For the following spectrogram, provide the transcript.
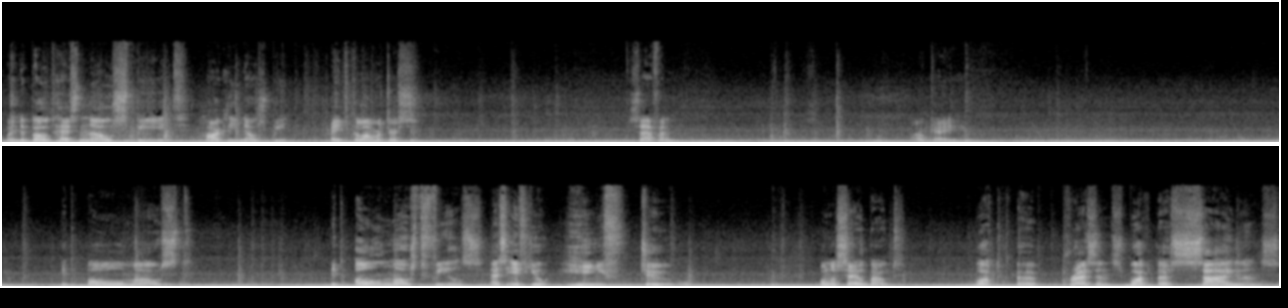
when the boat has no speed, hardly no speed, 8 kilometers, 7, okay. It almost, it almost feels as if you heave to on a sailboat. What a presence, what a silence,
